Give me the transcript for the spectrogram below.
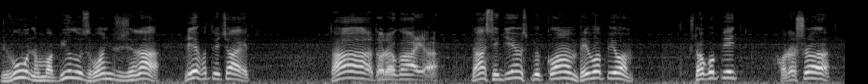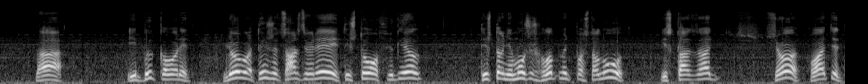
льву на мобилу звонит жена. Лев отвечает. Да, дорогая, да, сидим с быком, пиво пьем. Что купить? Хорошо. Да. И бык говорит, Лева, ты же царь зверей, ты что, офигел? Ты что, не можешь хлопнуть по столу и сказать, все, хватит?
